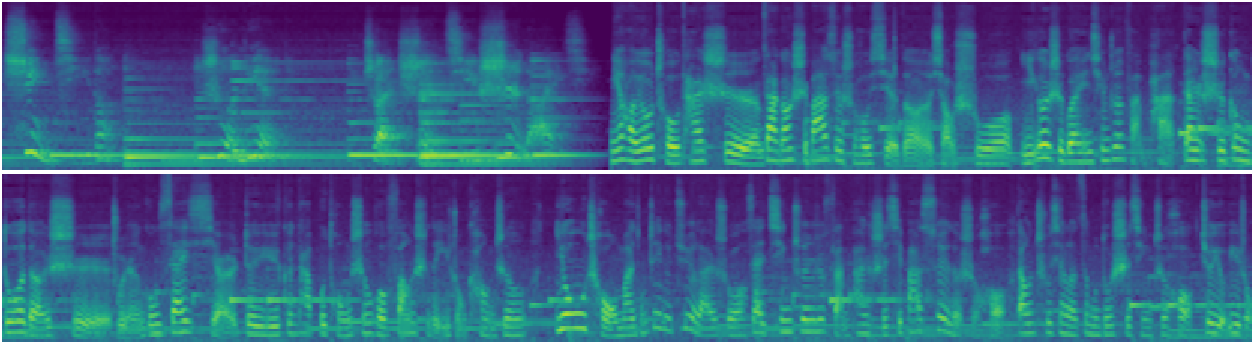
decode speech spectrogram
迅疾的、热烈的、转瞬即逝的爱情。你好，忧愁，它是夏刚十八岁时候写的小说，一个是关于青春反叛，但是更多的是主人公塞西尔对于跟他不同生活方式的一种抗争。忧愁嘛，从这个剧来说，在青春是反叛十七八岁的时候，当出现了这么多事情之后，就有一种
